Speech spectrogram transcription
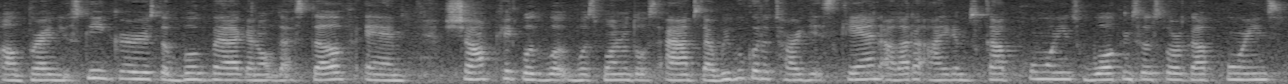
uh, brand new sneakers, the book bag and all that stuff and Shopkick was, was one of those apps that we would go to Target, scan a lot of items, got points, walk into the store, got points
